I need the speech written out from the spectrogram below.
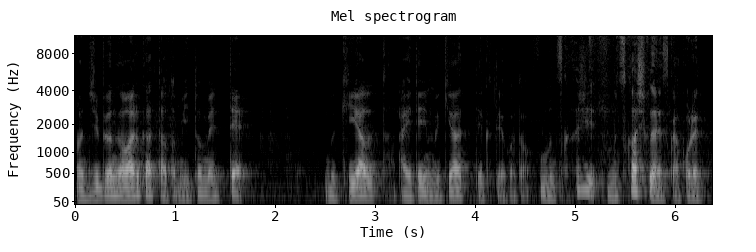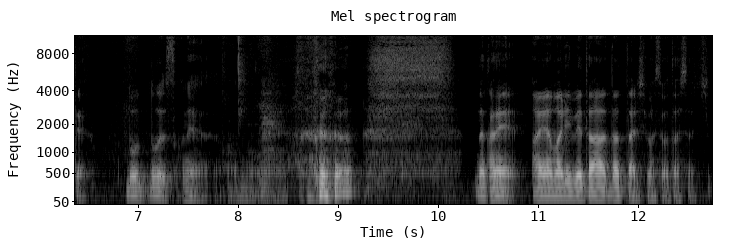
まあ、自分が悪かったと認めて向き合うと相手に向き合っていくということ。難しい難しくないですかこれって。どうどうですかねあの。なんかね謝り下手だったりします私たち。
